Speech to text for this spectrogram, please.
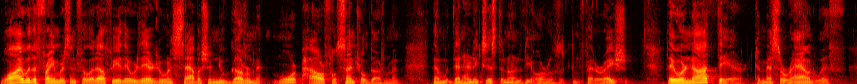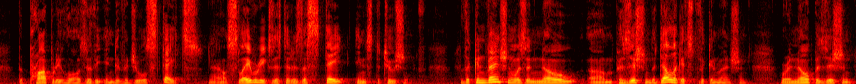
Why were the framers in Philadelphia? They were there to establish a new government, more powerful central government than, than had existed under the Articles of Confederation. They were not there to mess around with the property laws of the individual states. Now, slavery existed as a state institution. The convention was in no um, position, the delegates to the convention were in no position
